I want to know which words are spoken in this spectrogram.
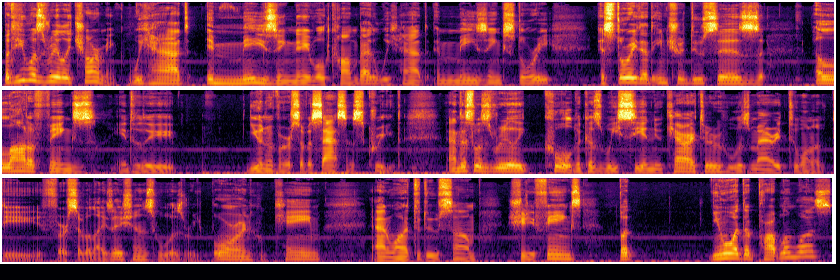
But he was really charming. We had amazing naval combat. We had amazing story. A story that introduces a lot of things into the universe of Assassin's Creed. And this was really cool because we see a new character who was married to one of the first civilizations, who was reborn, who came and wanted to do some shitty things. But you know what the problem was?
